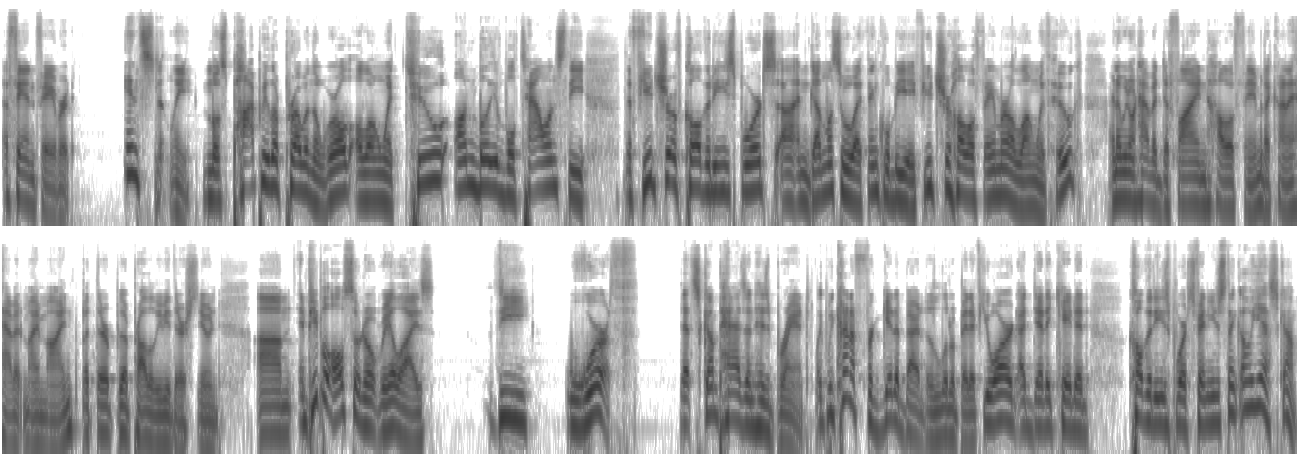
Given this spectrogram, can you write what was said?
a fan favorite instantly most popular pro in the world, along with two unbelievable talents. The the future of Call of Duty Esports uh, and Gunless, who I think will be a future Hall of Famer along with Huke. I know we don't have a defined Hall of Fame, but I kind of have it in my mind, but they're, they'll probably be there soon. Um, and people also don't realize the worth that Scump has in his brand. Like we kind of forget about it a little bit. If you are a dedicated Call of Duty Esports fan, you just think, oh yeah, Scump,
